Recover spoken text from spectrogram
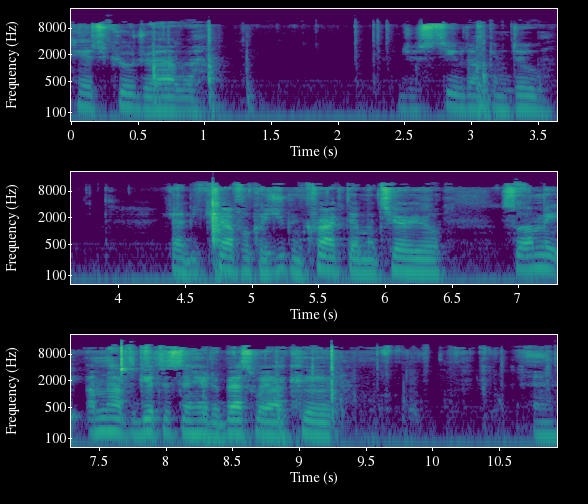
head screwdriver. Just see what I can do. You gotta be careful because you can crack that material so I mean, I'm gonna have to get this in here the best way I could. And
